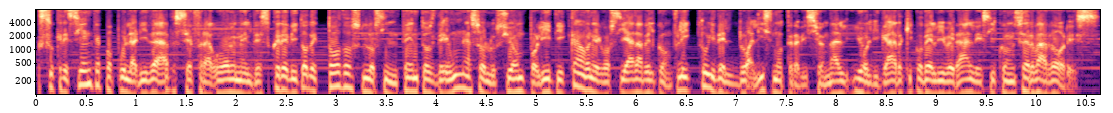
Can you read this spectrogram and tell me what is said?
Su creciente popularidad se fraguó en el descrédito de todos los intentos de una solución política o negociada del conflicto y del dualismo tradicional y oligárquico de liberales y conservadores.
